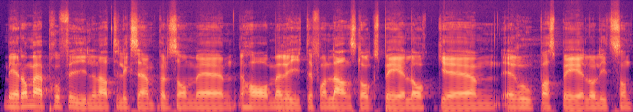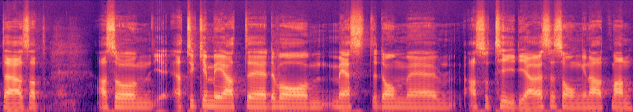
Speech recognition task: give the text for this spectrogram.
med de här profilerna till exempel som eh, har meriter från landslagsspel och ehm, Europaspel och lite sånt där. Så att, alltså, jag tycker mer att eh, det var mest de alltså, tidigare säsongerna att man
